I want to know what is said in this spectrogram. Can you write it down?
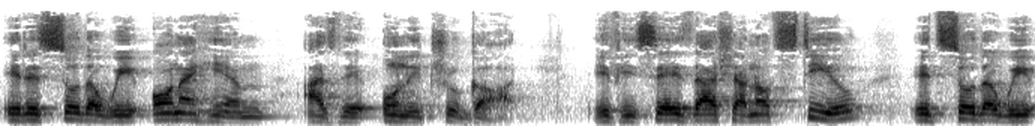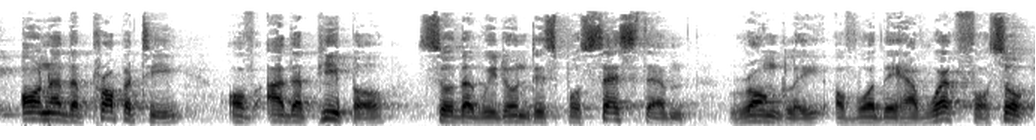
it is so that we honor Him as the only true God. If He says, thou shalt not steal, it's so that we honor the property of other people so that we don't dispossess them wrongly of what they have worked for. So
